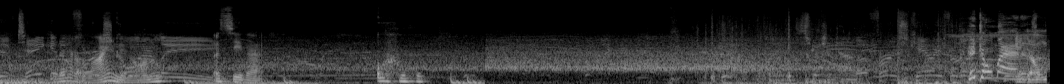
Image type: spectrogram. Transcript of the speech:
His have taken They had a first lineman on him. Let's see that. Oh, The first carry for the It don't Lions. it matter. don't.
